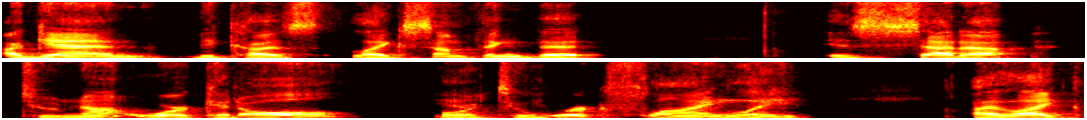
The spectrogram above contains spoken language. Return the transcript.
Again, because like something that is set up to not work at all or Yeah. to work flyingly, I like,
